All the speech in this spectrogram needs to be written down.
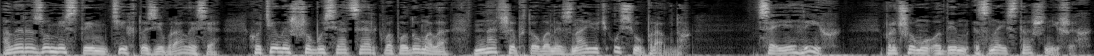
Але разом із тим ті, хто зібралися, хотіли, щоб уся церква подумала, начебто вони знають усю правду. Це є гріх причому один з найстрашніших.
